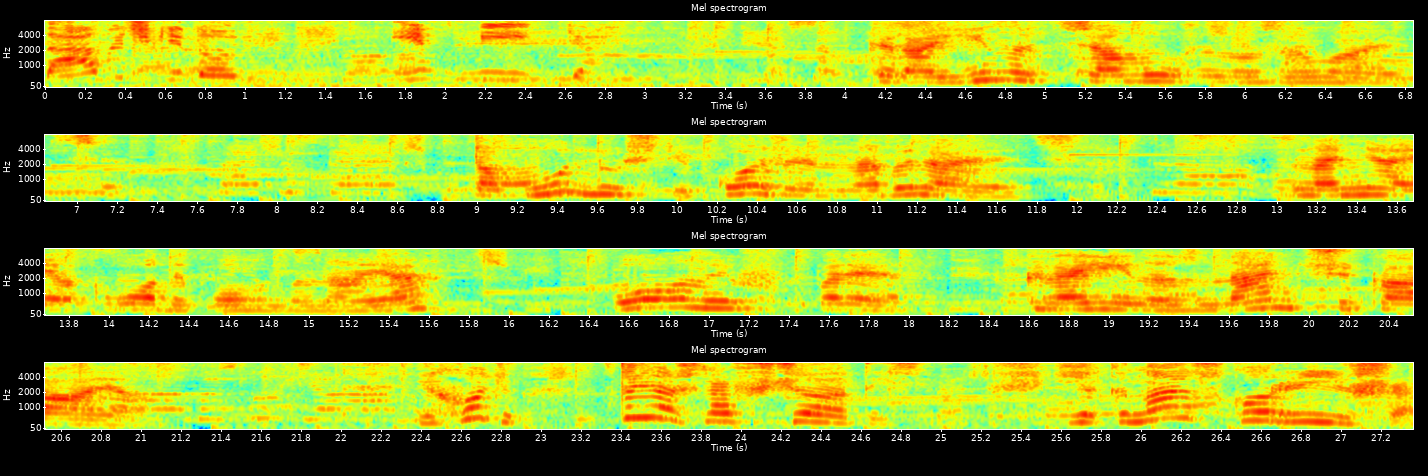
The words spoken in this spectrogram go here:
навички нові і вміння. Країна ця мужа називається, та мудрості кожен набирається. Знання, як води поглинає, повний вперед. Країна знань чекає. Я хочу теж навчатися якнайскоріше.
